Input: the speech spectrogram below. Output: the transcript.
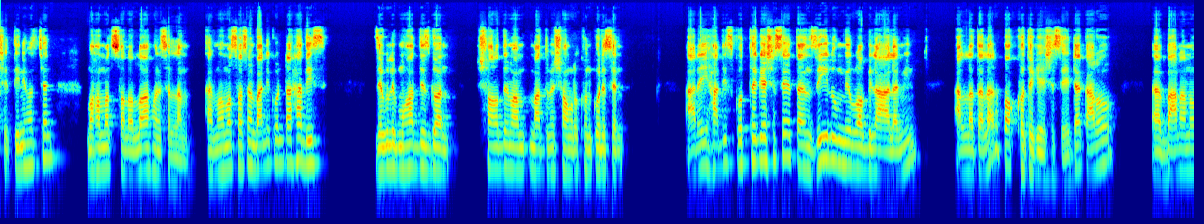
সে, তিনি হচ্ছেন মোহাম্মদ সাল্লাম। আর মোহাম্মদ সাল্লাম বাণী কোনটা? হাদিস, যেগুলি মুহাদ্দিসগণ সনদের মাধ্যমে সংরক্ষণ করেছেন। আর এই হাদিস থেকে এসেছে? তানজিল রবিল আলামিন। আল্লাহ তালার পক্ষ থেকে এসেছে। এটা কারও বানানো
